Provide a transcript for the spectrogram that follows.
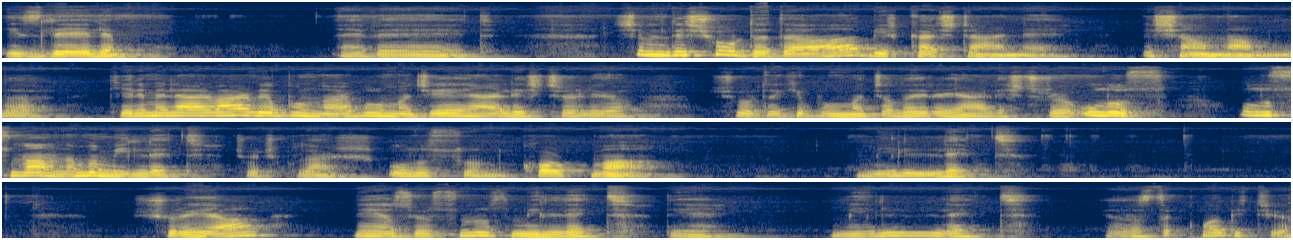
izleyelim. Evet. Şimdi şurada da birkaç tane eş anlamlı kelimeler var ve bunlar bulmacaya yerleştiriliyor. Şuradaki bulmacalara yerleştiriyor. Ulus. Ulusun anlamı millet çocuklar. Ulusun korkma. Millet. Şuraya ne yazıyorsunuz? Millet diye. Millet yazdık mı bitiyor.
